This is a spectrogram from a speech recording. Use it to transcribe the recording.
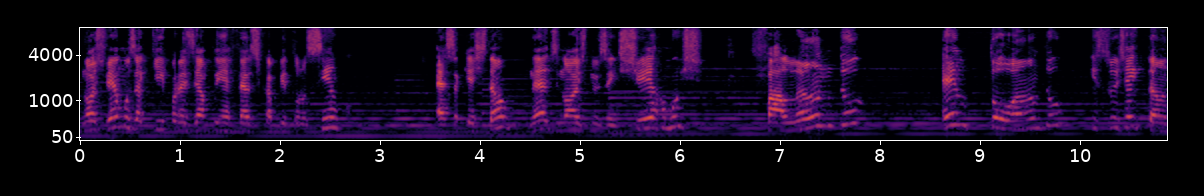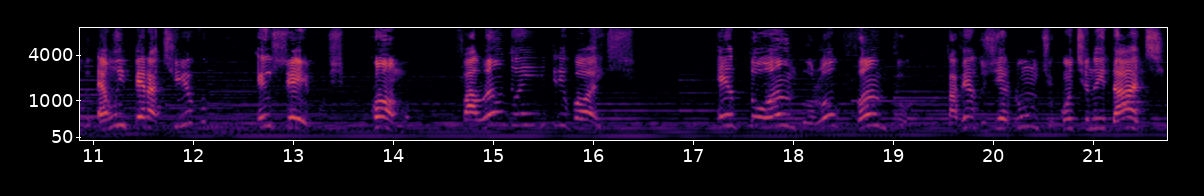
Nós vemos aqui, por exemplo, em Efésios capítulo 5, essa questão né, de nós nos enchermos, falando, entoando e sujeitando. É um imperativo, enchei-vos. Como? Falando entre vós, entoando, louvando, tá vendo? Gerúndio, continuidade,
